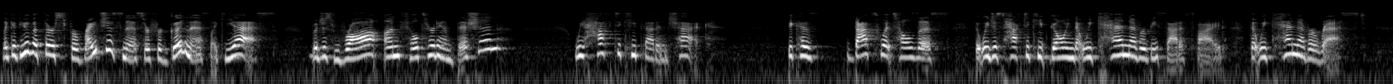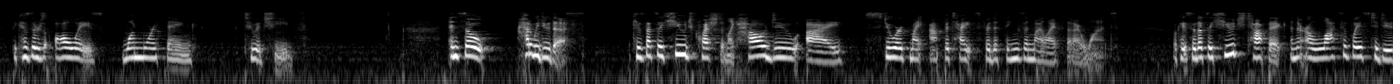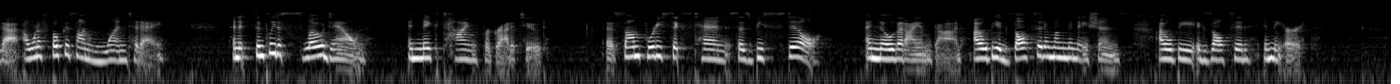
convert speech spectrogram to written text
Like if you have a thirst for righteousness or for goodness, like yes, but just raw, unfiltered ambition, we have to keep that in check. because that's what tells us that we just have to keep going, that we can never be satisfied, that we can never rest, because there's always one more thing to achieve. And so, how do we do this? Because that's a huge question. Like, how do I steward my appetites for the things in my life that I want? Okay, so that's a huge topic, and there are lots of ways to do that. I want to focus on one today. And it's simply to slow down and make time for gratitude. Uh, Psalm 46:10 says, "Be still and know that I am God. I will be exalted among the nations. I will be exalted in the earth."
